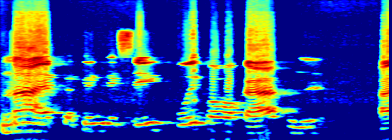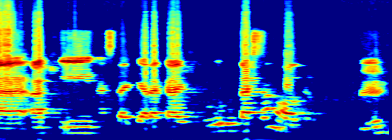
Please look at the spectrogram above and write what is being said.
Na época que eu ingressei, foi colocado né, aqui na cidade de Aracaju o Castamóvel. Né?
